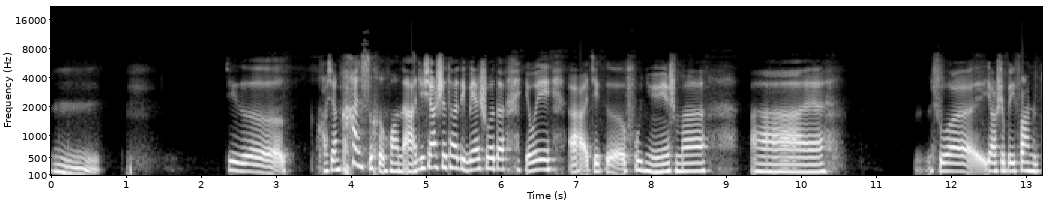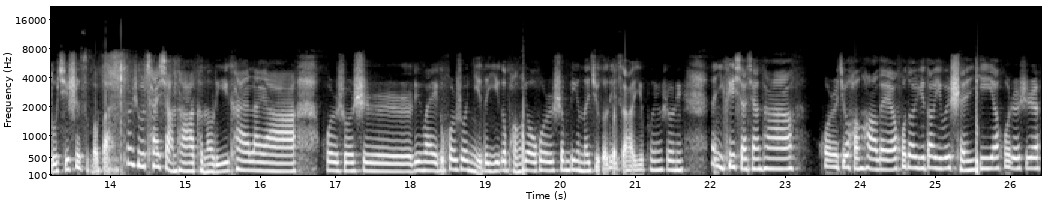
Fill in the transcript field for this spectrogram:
嗯，这个好像看似很荒诞啊，就像是它里面说的，有位啊，这个妇女什么啊，说要是被放着毒气室怎么办？那就猜想他可能离开了呀，或者说是另外一个，或者说你的一个朋友或者生病的。举个例子啊，一个朋友生病，那你可以想象他。或者就很好了呀，或者遇到一位神医呀，或者是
